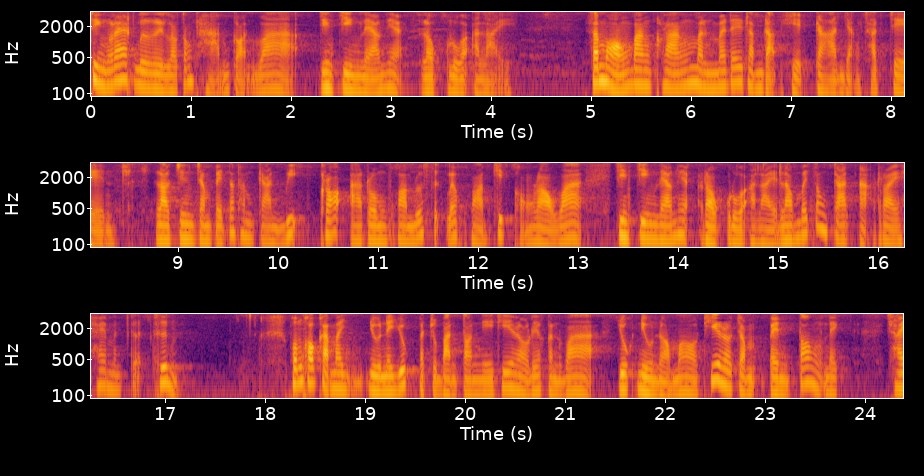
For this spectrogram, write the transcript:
สิ่งแรกเลยเราต้องถามก่อนว่าจริง ๆ แล้วเนี่ยเรากลัวอะไร สมองบางครั้งมันไม่ได้ลำดับเหตุการณ์อย่างชัดเจน เราจึงจำเป็นต้องทำการวิเคราะห์อารมณ์ความรู้สึกและความคิดของเราว่า จริง ๆ แล้วเนี่ยเรากลัวอะไร เราไม่ต้องการอะไรให้มันเกิดขึ้น ผมเขากลับมาอยู่ในยุคปัจจุบันตอนนี้ที่เราเรียกกันว่ายุค new normal ที่เราจำเป็นต้องในใช้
